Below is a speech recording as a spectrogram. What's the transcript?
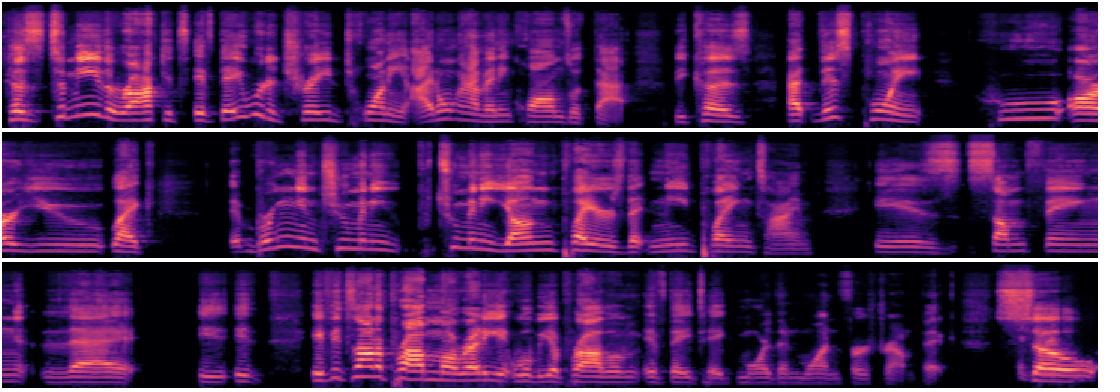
Because to me, the Rockets, if they were to trade 20, I don't have any qualms with that. Because at this point, who are you like eh, bringing in too many too many young players that need playing time is something that it, it if it's not a problem already, it will be a problem if they take more than one first round pick. So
